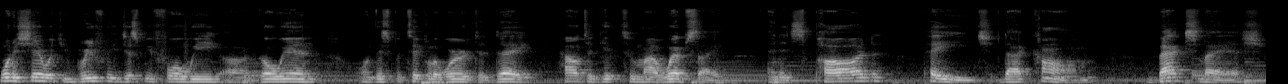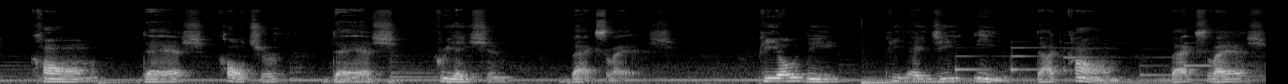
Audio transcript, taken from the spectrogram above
want to share with you briefly, just before we uh, go in on this particular word today, how to get to my website, and it's podpage.com backslash calm dash culture dash creation backslash p-o-d p-a-g-e dot com backslash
